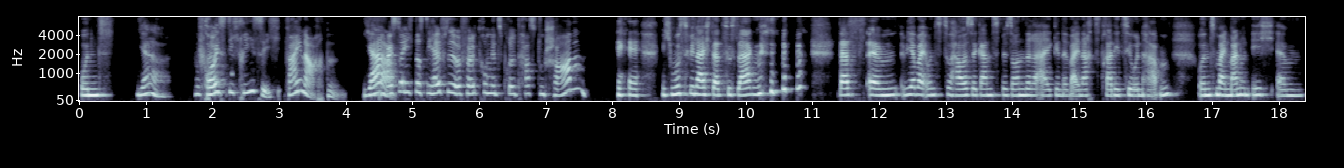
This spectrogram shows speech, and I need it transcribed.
Und ja. Du freust dich riesig. Weihnachten. Ja. Weißt du eigentlich, dass die Hälfte der Bevölkerung jetzt brüllt, hast du Schaden? ich muss vielleicht dazu sagen, dass ähm, wir bei uns zu Hause ganz besondere eigene Weihnachtstraditionen haben. Und mein Mann und ich, ähm,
